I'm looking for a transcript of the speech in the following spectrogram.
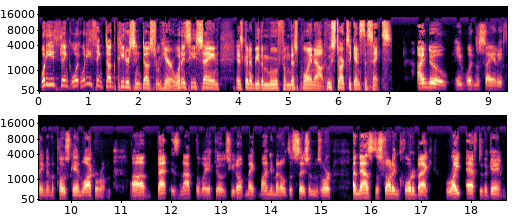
What do you think? What, what do you think Doug Pederson does from here? What is he saying is going to be the move from this point out? Who starts against the Saints? I knew he wouldn't say anything in the post-game locker room. Uh, that is not the way it goes. You don't make monumental decisions or announce the starting quarterback right after the game.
